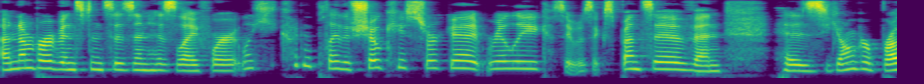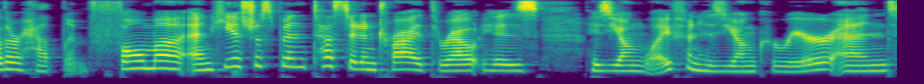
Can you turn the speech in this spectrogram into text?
a number of instances in his life where like he couldn't play the showcase circuit really because it was expensive and his younger brother had lymphoma and he has just been tested and tried throughout his his young life and his young career and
